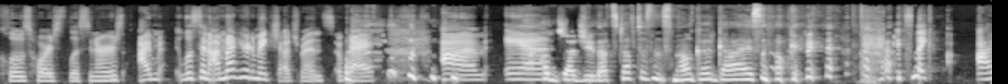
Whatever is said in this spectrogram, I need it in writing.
Clotheshorse listeners. I'm listen. I'm not here to make judgments, okay? um, I'll and judge you. That stuff doesn't smell good, guys. No it's like I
